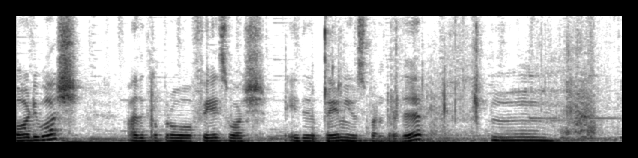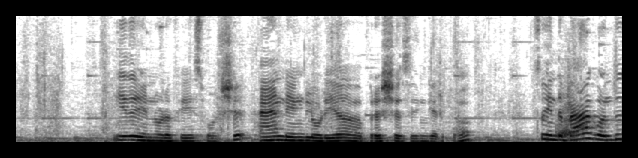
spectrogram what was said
பாடி வாஷ் அதுக்கப்புறம் ஃபேஸ் வாஷ் இது பிரேம் யூஸ் பண்ணுறது இது என்னோடய ஃபேஸ் வாஷு அண்ட் எங்களுடைய ப்ரெஷஸ் இங்கே இருக்கும். ஸோ இந்த பேக் வந்து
